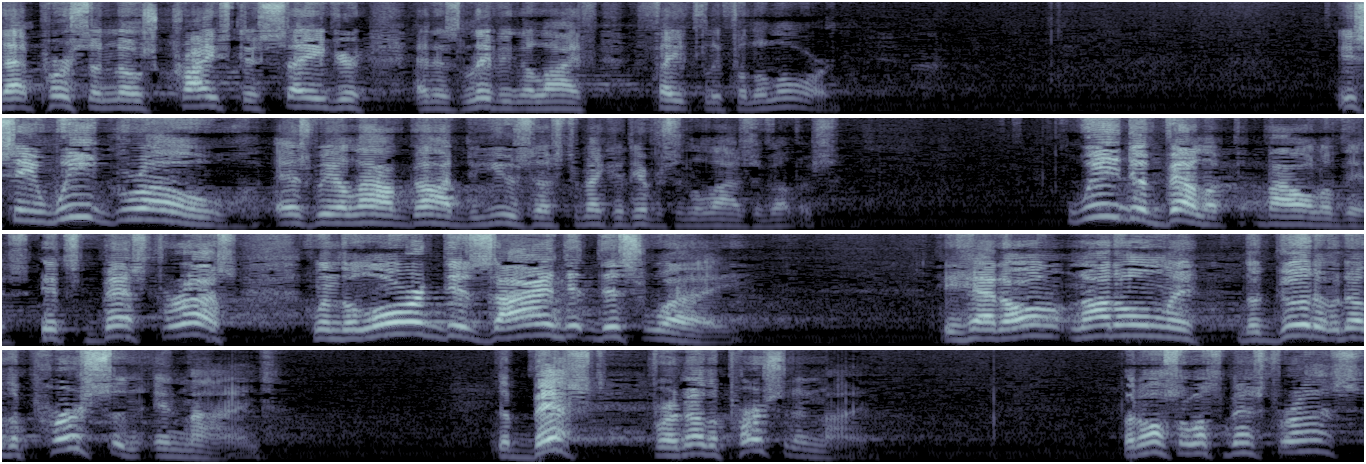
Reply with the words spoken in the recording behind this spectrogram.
that person knows Christ as Savior and is living a life faithfully for the Lord. You see, we grow as we allow God to use us to make a difference in the lives of others. We develop by all of this. It's best for us. When the Lord designed it this way, He had all, not only the good of another person in mind, the best for another person in mind, but also what's best for us.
